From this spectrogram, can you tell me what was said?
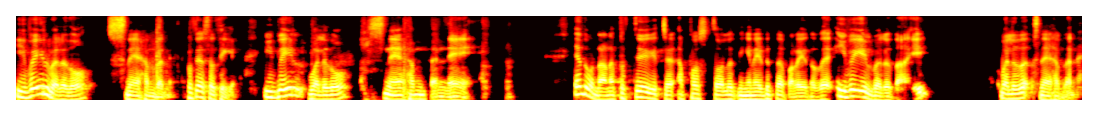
ഇവയിൽ വലുതോ സ്നേഹം തന്നെ. പ്രത്യേകം ശ്രദ്ധിക്കുക. ഇവയിൽ വലുതോ സ്നേഹം തന്നെ. എന്തുകൊണ്ടാണ് പ്രത്യേകിച്ച് അപ്പോസ്തോലൻ ഇങ്ങനെ എടുത്ത് പറയുന്നത്? ഇവയിൽ വലുതായി വലുത് സ്നേഹം തന്നെ.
